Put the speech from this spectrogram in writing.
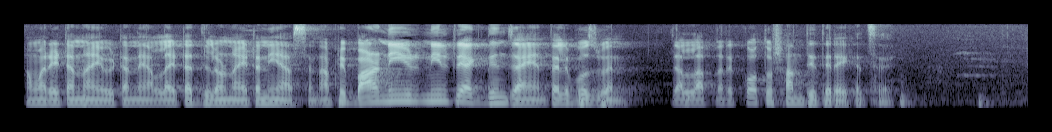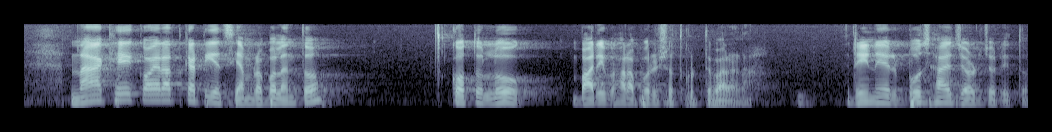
আমার এটা নাই, ওইটা নেই, আল্লাহ এটা দিল না, এটা নিয়ে আসেন। আপনি বার্ন ইউনিটে একদিন যায়েন, তাহলে বুঝবেন যে আল্লাহ আপনারে কত শান্তিতে রেখেছে। না খেয়ে কয় রাত কাটিয়েছি আমরা বলেন তো? কত লোক বাড়ি ভাড়া পরিশোধ করতে পারে না। ঋণের বোঝায় জর্জরিত,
